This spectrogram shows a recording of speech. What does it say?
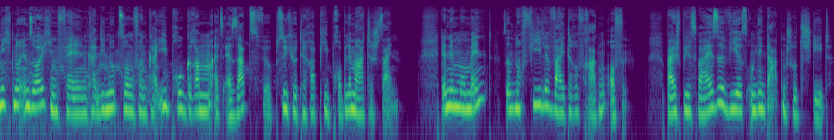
Nicht nur in solchen Fällen kann die Nutzung von KI-Programmen als Ersatz für Psychotherapie problematisch sein. Denn im Moment sind noch viele weitere Fragen offen. Beispielsweise, wie es um den Datenschutz steht.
